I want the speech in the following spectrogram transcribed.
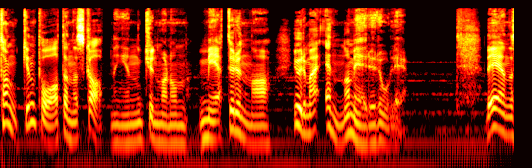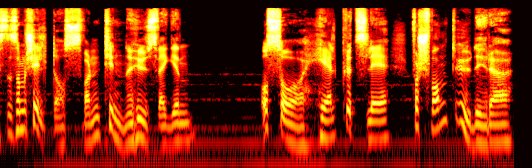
Tanken på at denne skapningen kun var noen meter unna, gjorde meg enda mer urolig. Det eneste som skilte oss, var den tynne husveggen. Og så, helt plutselig, forsvant udyret,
